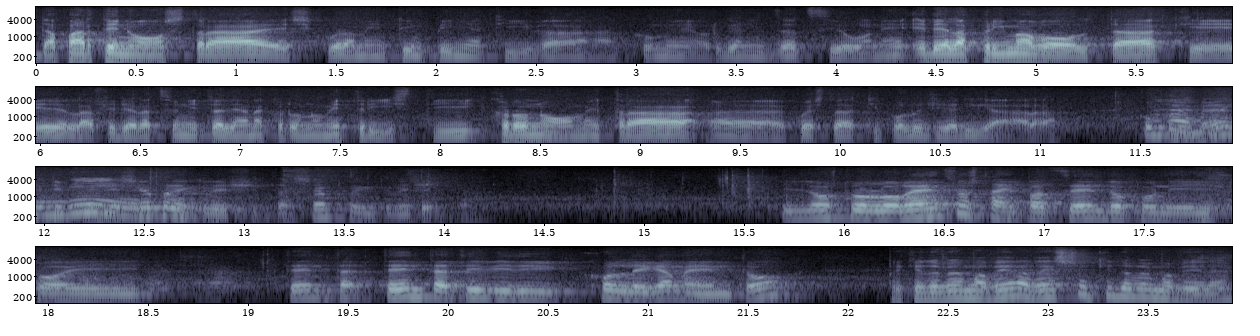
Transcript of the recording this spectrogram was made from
da parte nostra è sicuramente impegnativa come organizzazione ed è la prima volta che la Federazione Italiana Cronometristi cronometra eh, questa tipologia di gara. Complimenti, quindi sempre in crescita, sempre in crescita. Il nostro Lorenzo sta impazzendo con i suoi tenta tentativi di collegamento. Perché dobbiamo avere adesso chi dobbiamo avere?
